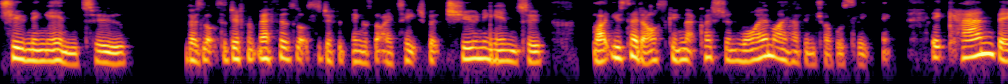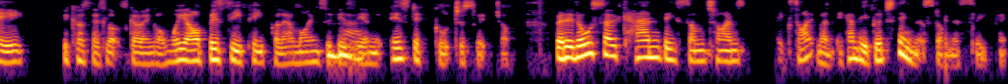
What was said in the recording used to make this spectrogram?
tuning in to there's lots of different methods, lots of different things that I teach, but tuning into, like you said, asking that question, why am I having trouble sleeping? It can be because there's lots going on. We are busy people, our minds are busy, mm-hmm. and it is difficult to switch off. But it also can be sometimes excitement. It can be a good thing that's stopping us sleeping.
